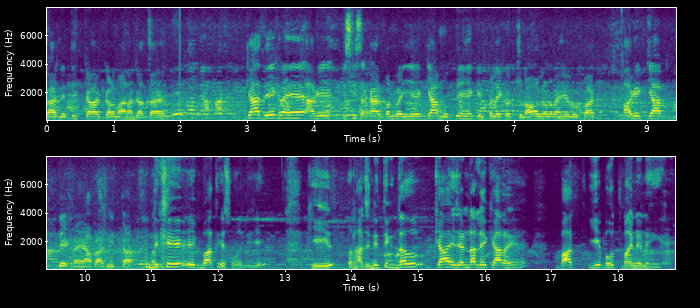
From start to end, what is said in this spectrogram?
राजनीतिक का गढ़ माना जाता है। क्या देख रहे हैं? आगे किसकी सरकार बन रही है? क्या मुद्दे हैं? किन पर लेकर चुनाव लड़ रहे हैं लोग बाग? आगे क्या देख रहे हैं आप राजनीति का? देखिए एक बात ये समझ लीजिए कि राजनीतिक दल क्या एजेंडा लेके आ रहे हैं? बात ये बहुत मायने नहीं है।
